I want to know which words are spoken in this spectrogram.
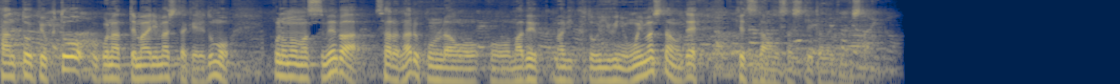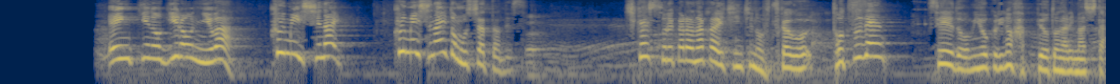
担当局と行ってまいりましたけれども、このまま進めば、さらなる混乱を間引くというふうに思いましたので、決断をさせていただきました。延期の議論には、組みしない、組みしないともおっしゃったんです。しかしそれから中1日の2日後、突然、制度見送りの発表となりました。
